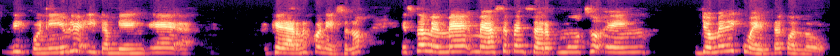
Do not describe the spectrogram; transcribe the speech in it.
disponible y también eh, quedarnos con eso, ¿no? Eso también me, me hace pensar mucho en, yo me di cuenta cuando,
